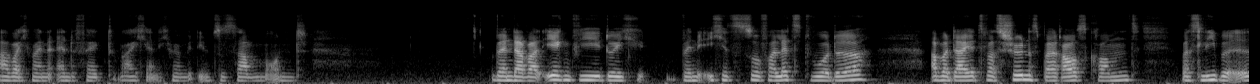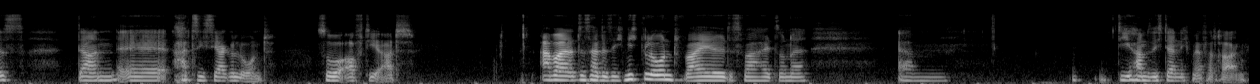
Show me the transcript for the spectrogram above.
aber ich meine, im Endeffekt war ich ja nicht mehr mit ihm zusammen und wenn da war irgendwie durch, wenn ich jetzt so verletzt wurde, aber da jetzt was Schönes bei rauskommt, was Liebe ist, dann äh, hat sich ja gelohnt. So auf die Art. Aber das hatte sich nicht gelohnt, weil das war halt so eine. Ähm, die haben sich dann nicht mehr vertragen.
